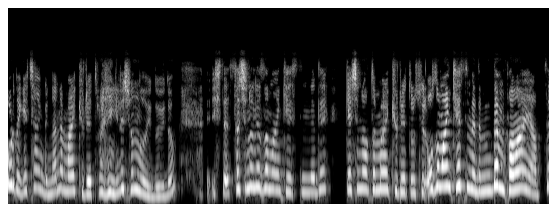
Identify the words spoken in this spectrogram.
Burada geçen günlerde Merkür Retro ile ilgili şunu duydum. İşte saçını ne zaman kestin dedi. Geçen hafta Merkür Retro'suydu. O zaman kesmedim değil mi falan yaptı.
